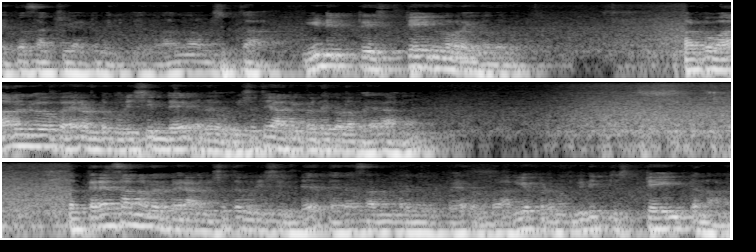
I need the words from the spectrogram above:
രക്തസാക്ഷിയായിട്ട് മരിക്കുകയാണ്. അതാണ് വിശുദ്ധ ഈഡിപ്റ്റ് സ്റ്റെയിൻ എന്ന് പറയുന്നത്. അവർക്ക് വേറൊരു പേരുണ്ട് കുരിശിന്റെ അത് വിശുദ്ധയാക്കിയപ്പോഴത്തേക്കുള്ള പേരാണ്. തെരേസ എന്നുള്ളൊരു പേരാണ്. വിശുദ്ധ കുരിശിന്റെ തെരേസ എന്ന് പറഞ്ഞ ഒരു പേരുണ്ട്. അറിയപ്പെടുന്നത് വിധി സ്റ്റെയിൻ എന്നാണ്.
